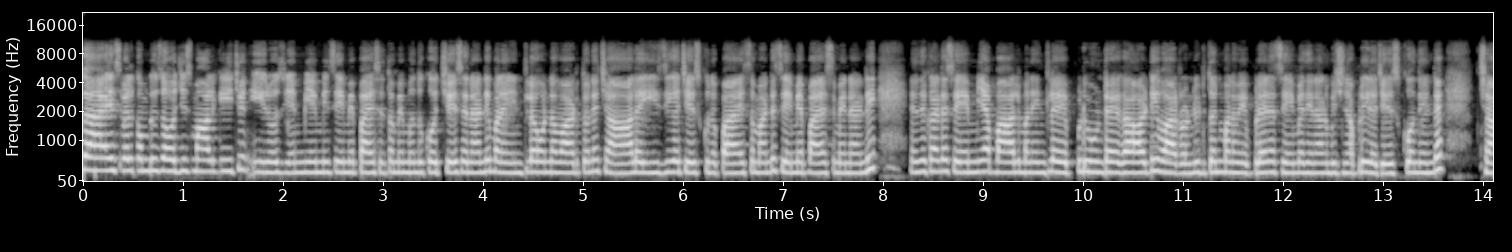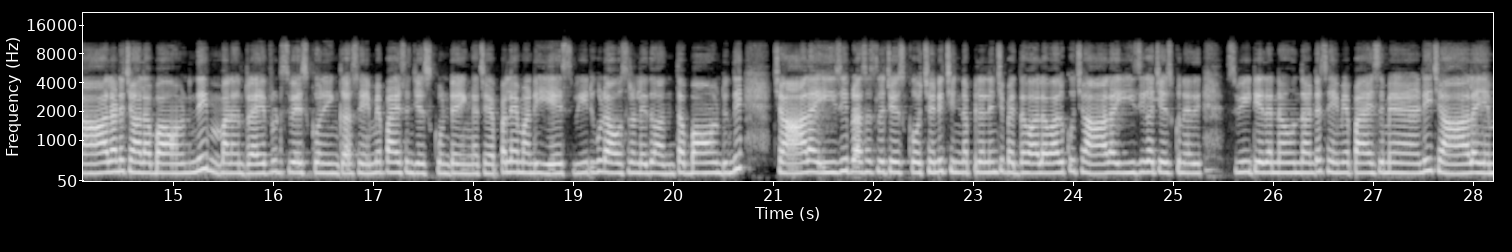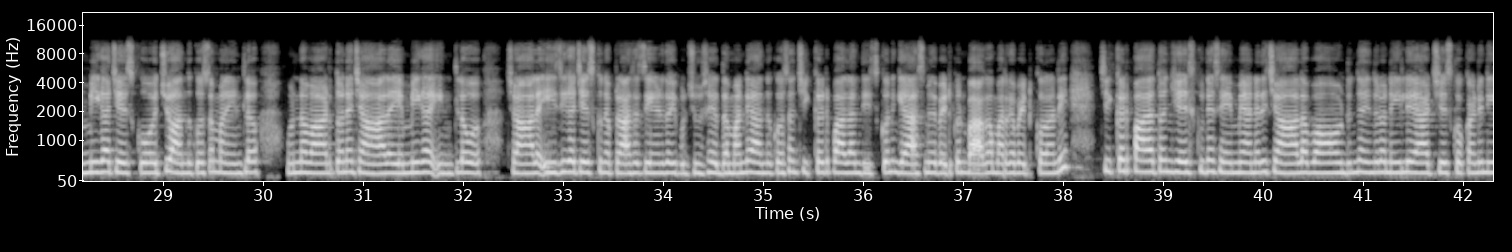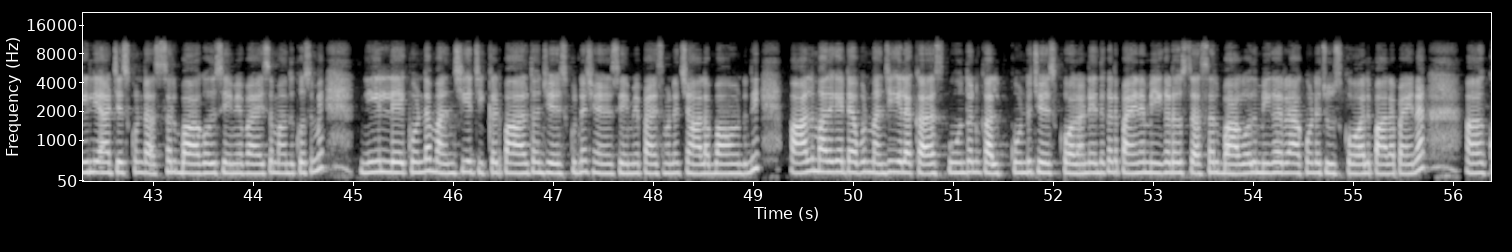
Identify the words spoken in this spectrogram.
Guys welcome to Sowji small kitchen ఈ రోజు ఎమ్మి ఎమ్మి సేమియా పాయసంతో మేము ముందుకు వచ్చేసానండి. మన ఇంట్లో ఉన్న వాటితోనే చాలా ఈజీగా చేసుకునే పాయసం అంటే సేమియా పాయసమేనండి. ఎందుకంటే సేమియా పాలు మన ఇంట్లో ఎప్పుడు ఉంటాయి కాబట్టి వాటి రెండింటితో మనం ఎప్పుడైనా సేమియా తినాలనిపించినప్పుడు ఇలా చేసుకొని తింటే చాలా అంటే చాలా బాగుంటుంది. మనం డ్రై ఫ్రూట్స్ వేసుకొని ఇంకా సేమియా పాయసం చేసుకుంటే ఇంకా చెప్పలేమండి. ఏ స్వీట్ కూడా అవసరం లేదు అంత బాగుంటుంది. చాలా ఈజీ ప్రాసెస్లో చేసుకోవచ్చు అండి చిన్నపిల్లల నుంచి పెద్దవాళ్ళ వరకు చాలా ఈజీగా చేసుకునేది. స్వీట్ ఏదైనా ఉందంటే సేమియా పాయసమే అండి చాలా ఎమ్మీగా చేసుకోవచ్చు. అందుకోసం మన ఇంట్లో ఇంట్లో ఉన్న వాటితోనే చాలా ఎమ్మీగా ఇంట్లో చాలా ఈజీగా చేసుకునే ప్రాసెస్ ఏంటో ఇప్పుడు చూసేద్దామండి. అందుకోసం చిక్కటి పాలను తీసుకొని గ్యాస్ మీద పెట్టుకొని బాగా మరగబెట్టుకోవాలండి. చిక్కటి పాలతో చేసుకునే సేమియా అనేది చాలా బాగుంటుంది. ఇందులో నీళ్ళు యాడ్ చేసుకోకండి. నీళ్ళు యాడ్ చేసుకుంటే అస్సలు బాగోదు సేమియా పాయసం. అందుకోసమే నీళ్ళు లేకుండా మంచిగా చిక్కటి పాలతో చేసుకుంటే సేమియా పాయసం అనేది చాలా బాగుంటుంది. పాలు మరిగేటప్పుడు మంచిగా ఇలా స్పూన్తో కలుపుకుంటూ చేసుకోవాలండి. ఎందుకంటే పైన మీగడ వస్తే అస్సలు బాగోదు. మీగడ రాకుండా చూసుకోవాలి పాల పైన.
